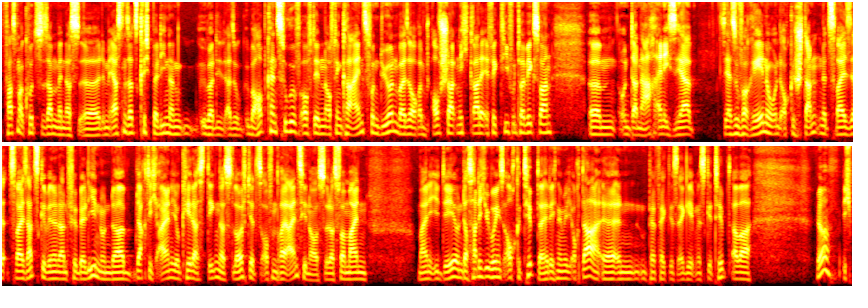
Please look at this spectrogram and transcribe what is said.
fasse mal kurz zusammen, wenn das, äh, im ersten Satz kriegt Berlin dann über die, also überhaupt keinen Zugriff auf den, auf den K1 von Düren, weil sie auch im Aufschlag nicht gerade effektiv unterwegs waren. Ähm, und danach eigentlich sehr, sehr souveräne und auch gestandene zwei, zwei Satzgewinne dann für Berlin. Und da dachte ich eigentlich, okay, das Ding, das läuft jetzt auf ein 3-1 hinaus. So, das war mein, meine Idee. Und das hatte ich übrigens auch getippt. Da hätte ich nämlich auch da äh, ein perfektes Ergebnis getippt. Aber ja, ich,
